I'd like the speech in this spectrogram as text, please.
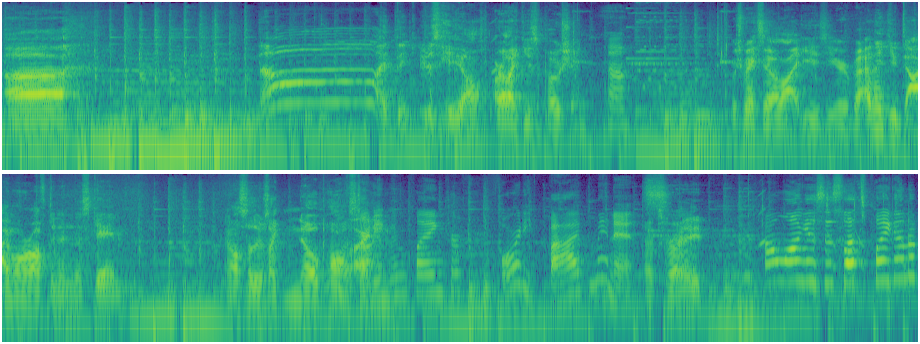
Uh. No. I think you just heal or like use a potion, Oh. which makes it a lot easier. But I think you die more often in this game. And also, there's like no pause We've already time. been playing for 45 minutes. That's right. How long is this Let's Play gonna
